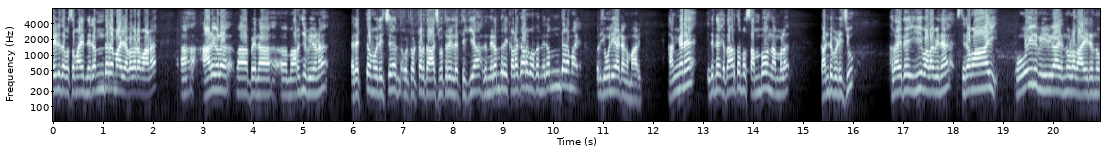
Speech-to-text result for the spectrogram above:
ഏഴ് ദിവസമായി നിരന്തരമായ അപകടമാണ് ആളുകൾ പിന്നെ മറിഞ്ഞു വീണ് രക്തമൊലിച്ച് തൊട്ടടുത്ത ആശുപത്രിയിൽ എത്തിക്കുക. അത് നിരന്തരം കടക്കാർക്കുമൊക്കെ നിരന്തരമായ ഒരു ജോലിയായിട്ട് അങ്ങ് മാറി. അങ്ങനെ ഇതിന്റെ യഥാർത്ഥ സംഭവം നമ്മൾ കണ്ടുപിടിച്ചു. അതായത് ഈ വളവിന് സ്ഥിരമായി ഓയിൽ വീഴുക എന്നുള്ളതായിരുന്നു.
